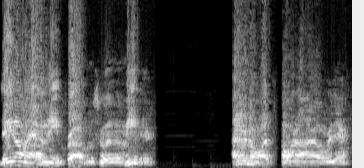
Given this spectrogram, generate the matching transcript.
they don't have any problems with them either. I don't know what's going on over there.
